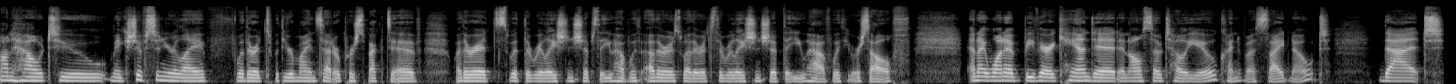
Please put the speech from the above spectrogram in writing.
on how to make shifts in your life, whether it's with your mindset or perspective, whether it's with the relationships that you have with others, whether it's the relationship that you have with yourself. And I want to be very candid and also tell you, kind of a side note, that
